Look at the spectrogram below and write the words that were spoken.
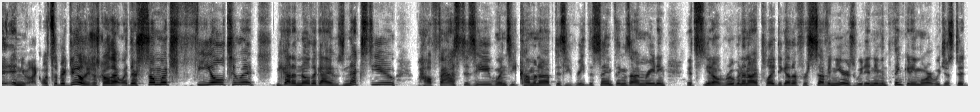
and you're like, what's the big deal? You just go that way. There's so much feel to it. You got to know the guy who's next to you how fast is he? When's he coming up? Does he read the same things I'm reading? It's, you know, Ruben and I played together for seven years. We didn't even think anymore. We just did,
